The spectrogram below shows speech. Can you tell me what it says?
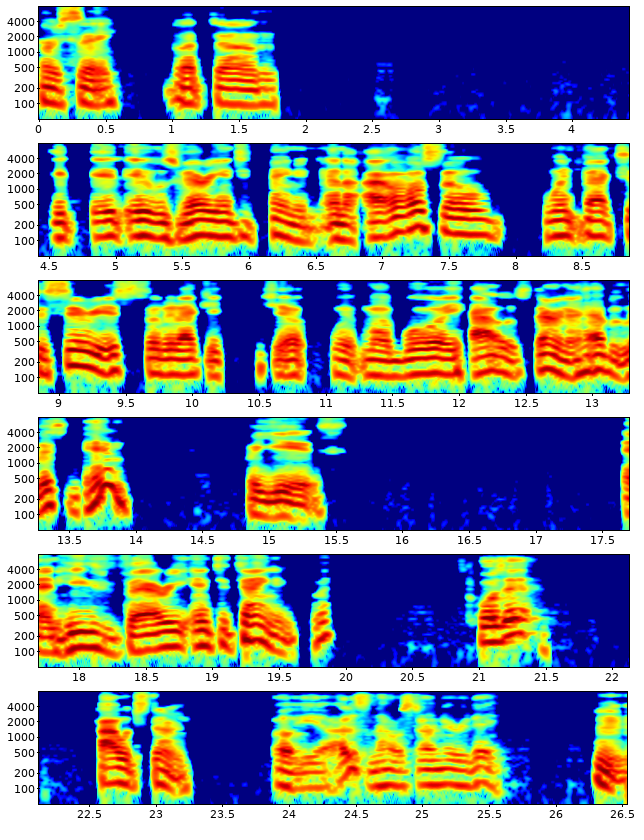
per se, but um, it, it it was very entertaining. And I also went back to Sirius so that I could catch up with my boy Howard Stern. I haven't listened to him for years. And he's very entertaining. Who was it? Howard Stern. Oh yeah, I listen to Howard Stern every day. Hmm.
